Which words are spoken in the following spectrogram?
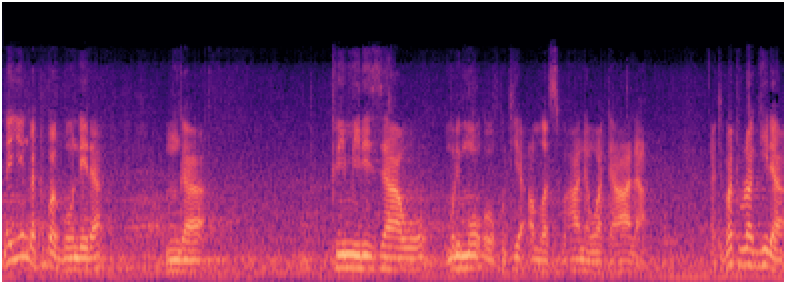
Naye nga tubagondera nga tuyimirizaawo mulimu okutya allah subhanahu wataala nga tebatulagira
